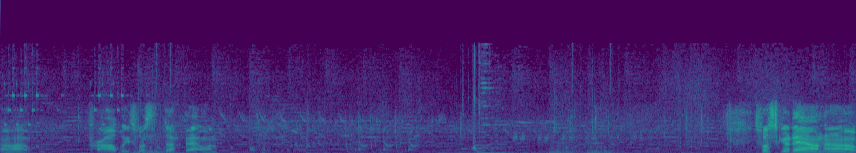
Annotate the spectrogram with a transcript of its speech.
Oh, I'm probably supposed to duck that one. Supposed to go down, huh?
